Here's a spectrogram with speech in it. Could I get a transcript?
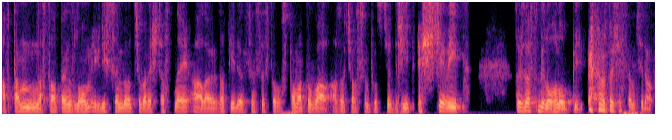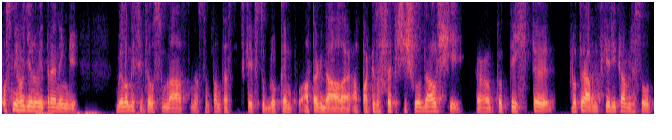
A tam nastal ten zlom, i když jsem byl třeba nešťastný, ale za týden jsem se z toho zpamatoval a začal jsem prostě dřít ještě víc, což zase bylo hloupý, protože jsem si dal 8-hodinový tréninky, bylo mi sice 18, měl jsem fantastický vstup do kempu a tak dále a pak zase přišlo další. Jo, to těch, to, proto já vždycky říkám, že jsou,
